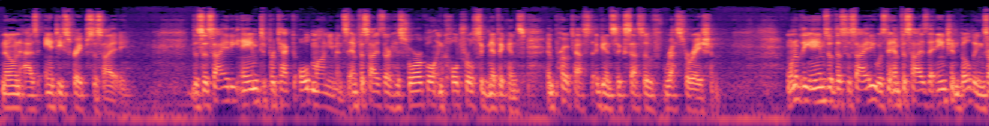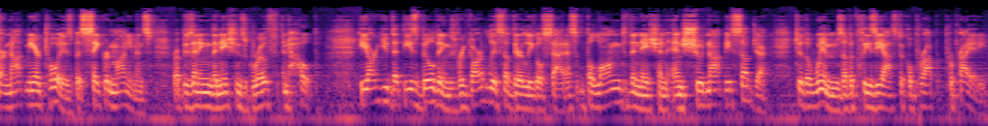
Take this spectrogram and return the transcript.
known as Anti Scrape Society. The Society aimed to protect old monuments, emphasize their historical and cultural significance, and protest against excessive restoration. One of the aims of the Society was to emphasize that ancient buildings are not mere toys, but sacred monuments representing the nation's growth and hope. He argued that these buildings, regardless of their legal status, belong to the nation and should not be subject to the whims of ecclesiastical propriety.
